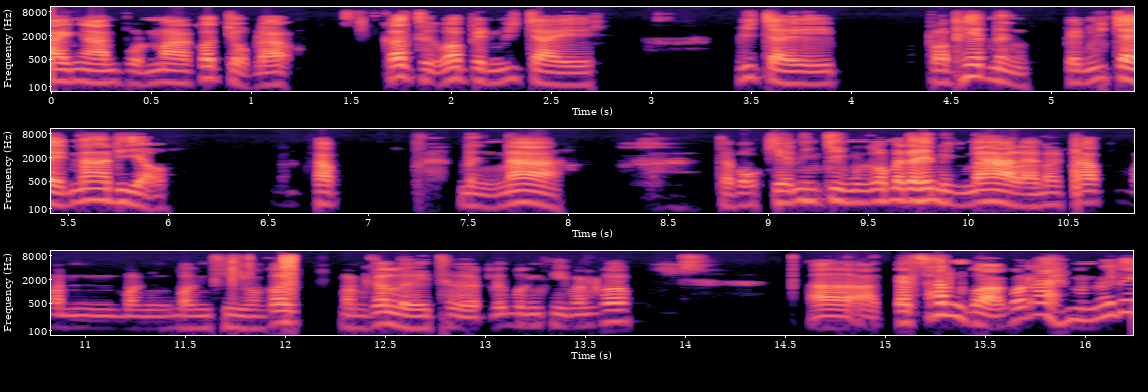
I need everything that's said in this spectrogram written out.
รายงานผลมาก็จบแล้ว ก็ถือว่าเป็นวิจัยวิจัยประเภทหนึ่ง เป็นวิจัยหน้าเดียวนะครับ1หน้า แต่พอเขียนจริง ๆ มันก็ไม่ได้1หน้าแล้วนะครับ มันบางบางทีมันก็มันก็เลยเถิดหรือบางทีมันก็อ่ออาจจะสั้นกว่าก็ได้มันไม่ได้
